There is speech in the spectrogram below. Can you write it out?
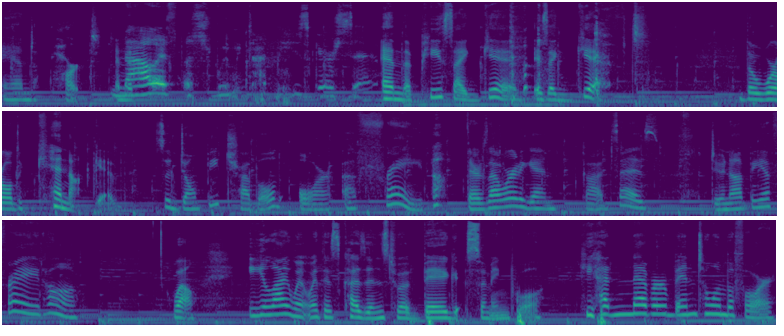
and heart. And the, Now it's the swimming time. He's scared sick. and the peace I give is a gift the world cannot give. So don't be troubled or afraid. There's that word again. God says, do not be afraid, huh? Well, Eli went with his cousins to a big swimming pool. He had never been to one before.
